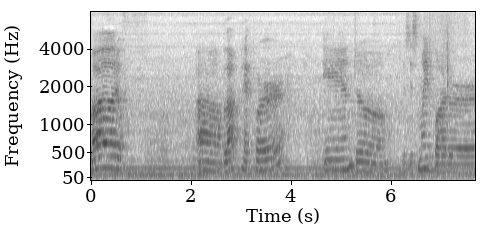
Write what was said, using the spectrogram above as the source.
lot of uh, black pepper and uh, this is my butter.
